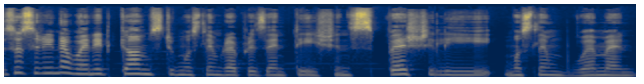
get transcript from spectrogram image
So, Serena, when it comes to Muslim representation, especially Muslim women,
